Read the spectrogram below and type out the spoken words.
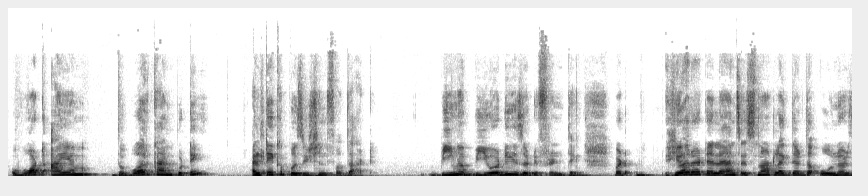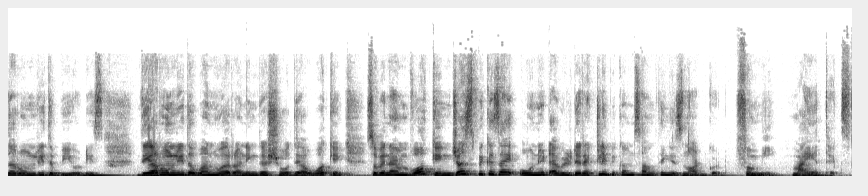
What I am, the work I'm putting, I'll take a position for that. Being a BOD is a different thing. But here at Elance, it's not like that the owners are only the BODs. They are only the one who are running the show, they are working. So when I'm working, just because I own it, I will directly become something is not good for me, my ethics.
